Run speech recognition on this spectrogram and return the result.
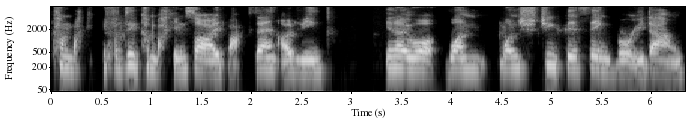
come back if I did come back inside back then. I'd been, you know what, one one stupid thing brought you down.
